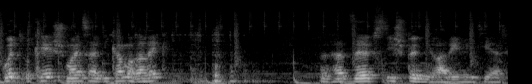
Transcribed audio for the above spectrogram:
Gut, okay, schmeiß halt die Kamera weg. Das hat selbst die Spinnen gerade irritiert.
